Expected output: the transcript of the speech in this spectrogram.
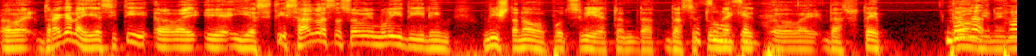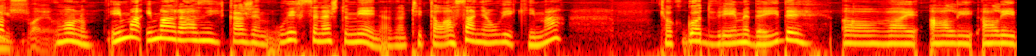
Ovaj, Dragana, jesi ti, ovaj, jesi ti saglasna s ovim Lidinim? Ništa novo pod svijetom, da, da se tu neke, ovaj, da su te promjene da, da, pa, nisu? Ono, ima, ima raznih, kažem, uvijek se nešto mijenja, znači talasanja uvijek ima, kako god vrijeme da ide, ovaj, ali, ali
